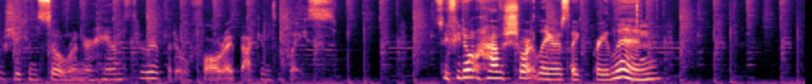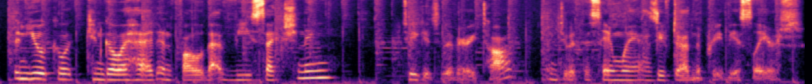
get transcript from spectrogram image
Or she can still run her hand through it, but it will fall right back into place. So if you don't have short layers like Braelyn, then you can go ahead and follow that V sectioning till you get to the very top and do it the same way as you've done the previous layers.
